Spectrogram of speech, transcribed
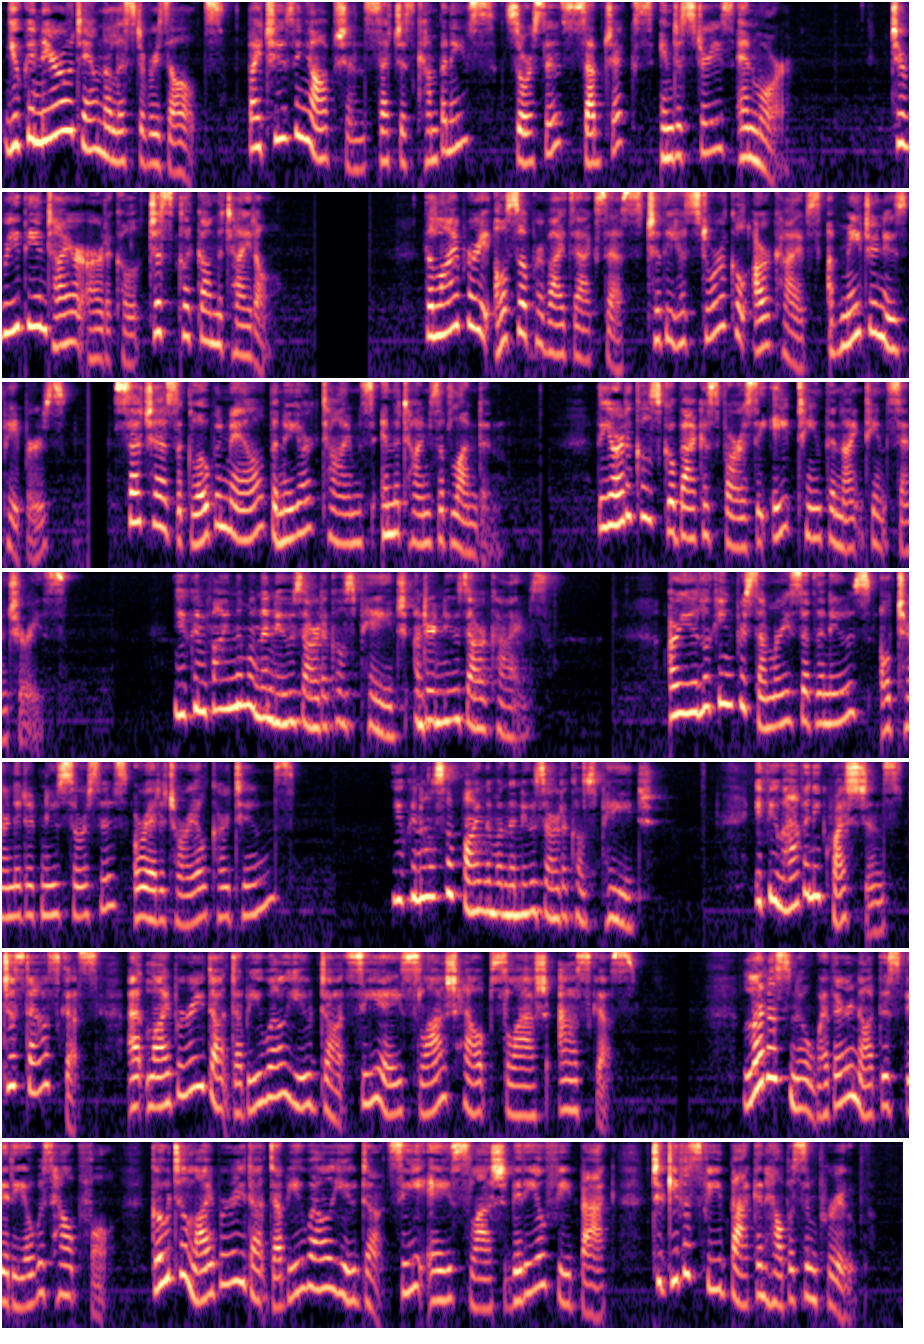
You can narrow down the list of results by choosing options such as companies, sources, subjects, industries, and more. To read the entire article, just click on the title. The library also provides access to the historical archives of major newspapers, such as the Globe and Mail, the New York Times, and the Times of London. The articles go back as far as the 18th and 19th centuries. You can find them on the News Articles page under News Archives. Are you looking for summaries of the news, alternative news sources, or editorial cartoons? You can also find them on the news articles page. If you have any questions, just ask us at library.wlu.ca slash help slash ask us. Let us know whether or not this video was helpful. Go to library.wlu.ca slash video feedback to give us feedback and help us improve.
